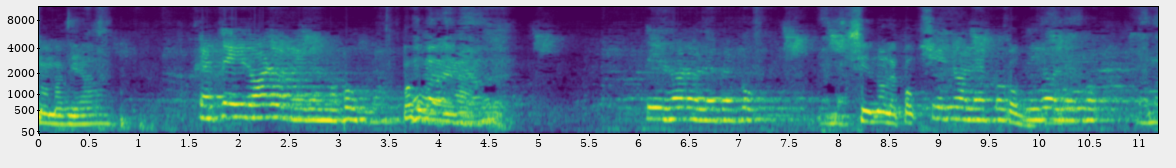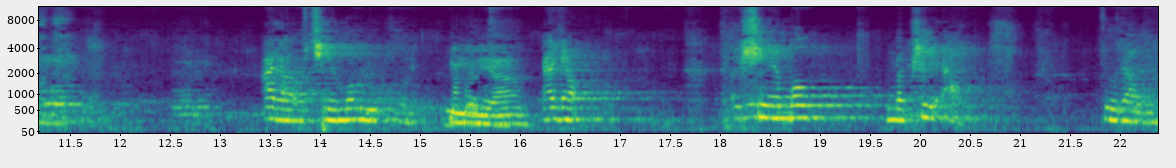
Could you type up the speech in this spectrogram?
မှန်ပါဗျာကတိရောတော့လည်းမပုတ်ဘူးလားပုတ်ပါဗျာတေရောတော့လည်းပဲပုတ်ရှင်တော့လည်းပုတ်ရှင်တော့လည်းပုတ်ဒီတော့လည်းပုတ်မှန်ပါဗျာအဲ့ဒါကိုရှင်ပုတ်လို့ခေါ်တယ်မှန်ပါဗျာအဲကြောင့်အရှင်ပုတ်မဖြစ်အောင်ကြိုးစားတယ်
